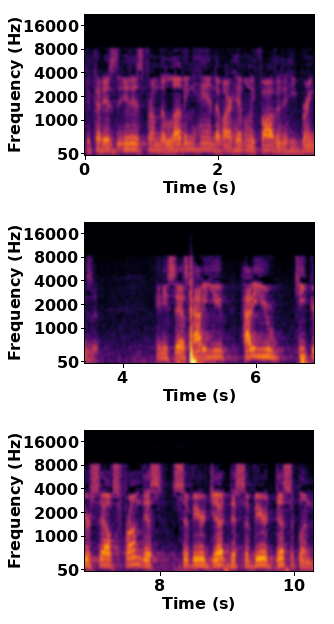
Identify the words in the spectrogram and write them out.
Because it is from the loving hand of our Heavenly Father that He brings it. And He says, How do you, how do you keep yourselves from this severe, this severe discipline.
